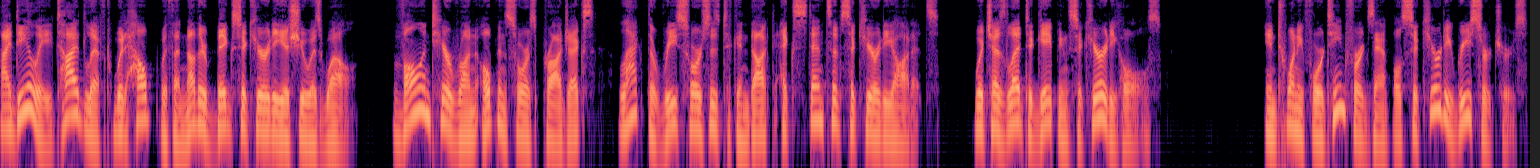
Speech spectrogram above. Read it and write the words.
Ideally, Tidelift would help with another big security issue as well. Volunteer run open source projects lack the resources to conduct extensive security audits, which has led to gaping security holes. In 2014, for example, security researchers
